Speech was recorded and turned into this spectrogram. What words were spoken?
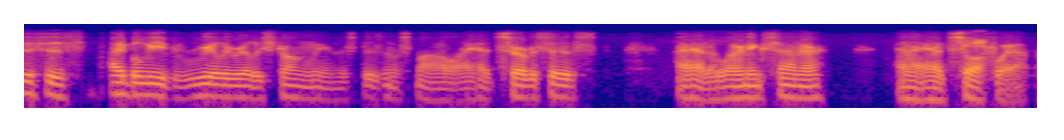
this is I believe really really strongly in this business model. I had services, I had a learning center, and I had software.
